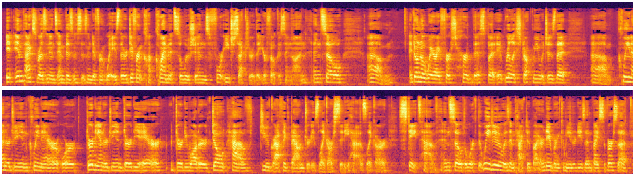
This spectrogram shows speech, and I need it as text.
it impacts residents and businesses in different ways. There are different cl- climate solutions for each sector that you're focusing on. And so, um, I don't know where I first heard this, but it really struck me, which is that um, clean energy and clean air or dirty energy and dirty air dirty water don't have geographic boundaries like our city has like our states have. And so the work that we do is impacted by our neighboring communities and vice versa.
